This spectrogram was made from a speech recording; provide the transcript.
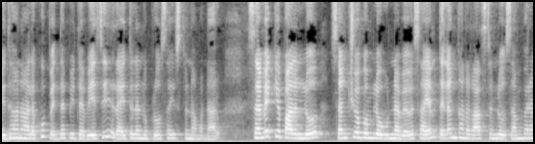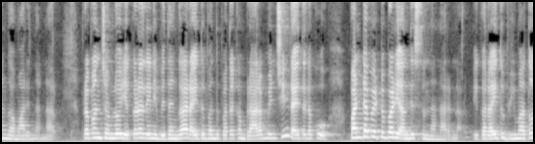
విధానాలకు పెద్దపీట వేసి రైతులను ప్రోత్సహిస్తున్నామన్నారు. సమైక్య పాలనలో సంక్షోభంలో ఉన్న వ్యవసాయం తెలంగాణ రాష్ట్రంలో సంబరంగా మారిందన్నారు. ప్రపంచంలో ఎక్కడా లేని విధంగా రైతు బంధు పథకం ప్రారంభించి రైతులకు పంట పెట్టుబడి అందిస్తుందన్నారన్నారు. ఇక రైతు బీమాతో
